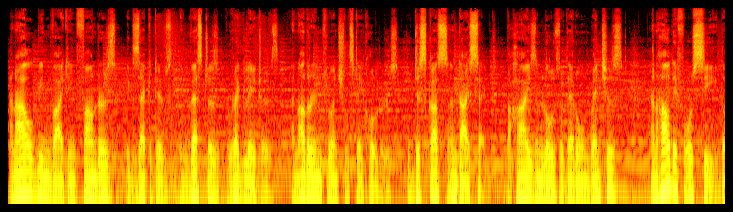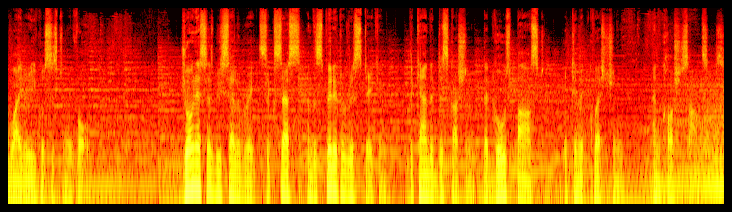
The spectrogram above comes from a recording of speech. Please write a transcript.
and I will be inviting founders, executives, investors, regulators, and other influential stakeholders to discuss and dissect the highs and lows of their own ventures and how they foresee the wider ecosystem evolve. Join us as we celebrate success and the spirit of risk taking the candid discussion that goes past the timid question and cautious answers.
